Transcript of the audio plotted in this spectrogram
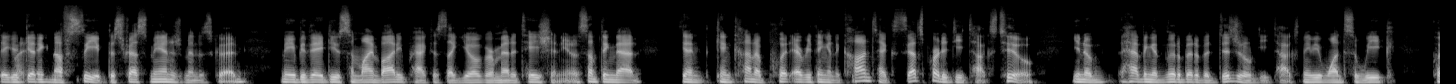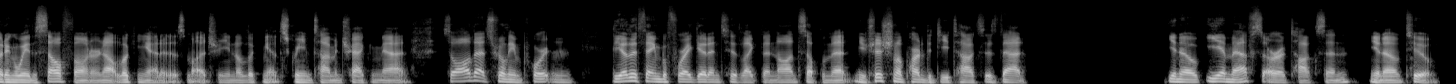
they're right. getting enough sleep the stress management is good. Maybe they do some mind body practice like yoga or meditation you know something that can can kind of put everything into context. That's part of detox too. You know having a little bit of a digital detox maybe once a week putting away the cell phone or not looking at it as much or you know looking at screen time and tracking that. So all that's really important. The other thing before I get into like the non-supplement nutritional part of the detox is that you know, EMFs are a toxin, you know, too.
